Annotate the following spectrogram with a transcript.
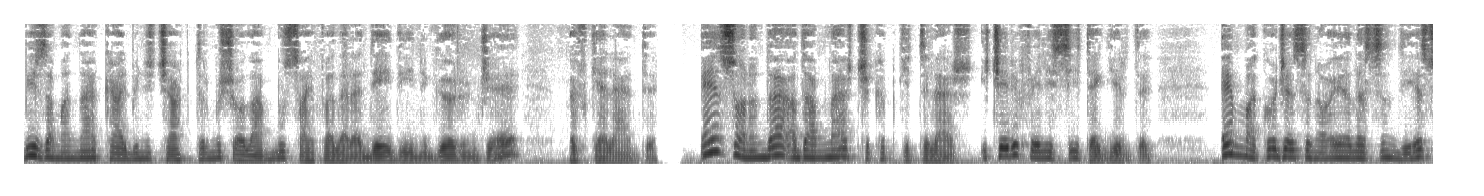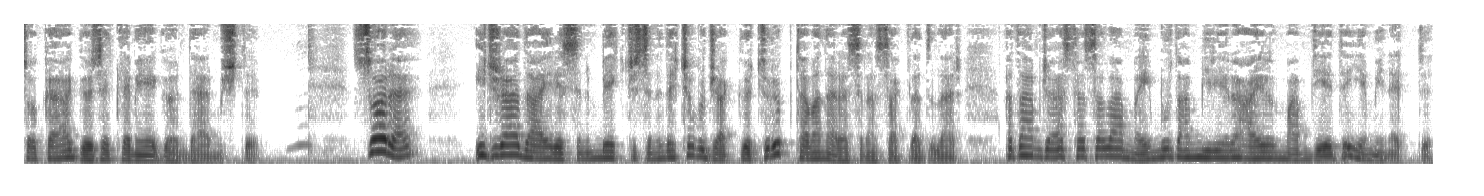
bir zamanlar kalbini çarptırmış olan bu sayfalara değdiğini görünce öfkelendi. En sonunda adamlar çıkıp gittiler. İçeri Felicite girdi. Emma kocasını oyalasın diye sokağa gözetlemeye göndermişti. Sonra icra dairesinin bekçisini de çabucak götürüp tavan arasına sakladılar. Adamcağız tasalanmayın buradan bir yere ayrılmam diye de yemin etti.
